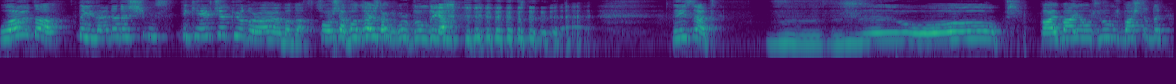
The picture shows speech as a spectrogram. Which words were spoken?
Bu arada da ileride de şimdi dikeyif çakıyordur arabada. Sonuçta bagajdan kurtuldu ya. Neyse artık. Galiba yolculuğumuz başladı.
